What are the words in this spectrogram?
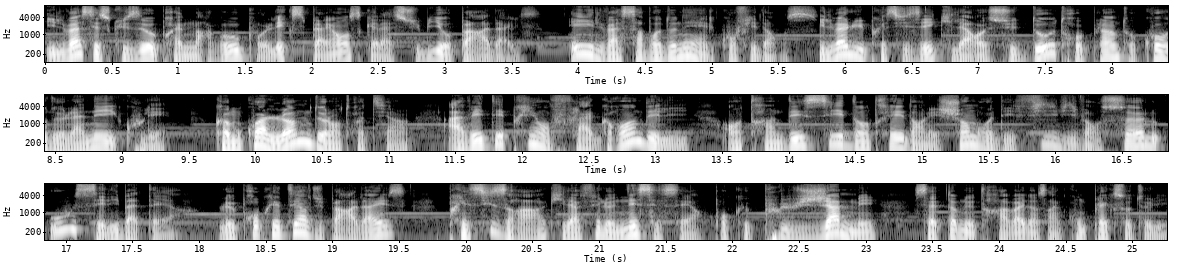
Il va s'excuser auprès de Margot pour l'expérience qu'elle a subie au Paradise. et il va s'abandonner à une confidence. Il va lui préciser qu'il a reçu d'autres plaintes au cours de l'année écoulée, comme quoi l'homme de l'entretien avait été pris en flagrant délit en train d'essayer d'entrer dans les chambres des filles vivant seules ou célibataires. Le propriétaire du Paradise précisera qu'il a fait le nécessaire pour que plus jamais cet homme ne travaille dans un complexe hôtelier.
